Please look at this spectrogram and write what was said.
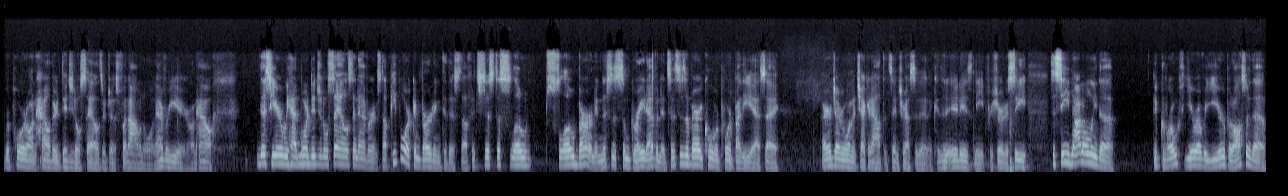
report on how their digital sales are just phenomenal, and every year on how this year we had more digital sales than ever and stuff. People are converting to this stuff. It's just a slow, slow burn, and this is some great evidence. This is a very cool report by the ESA. I urge everyone to check it out that's interested in it because it, it is neat for sure to see to see not only the the growth year over year, but also the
